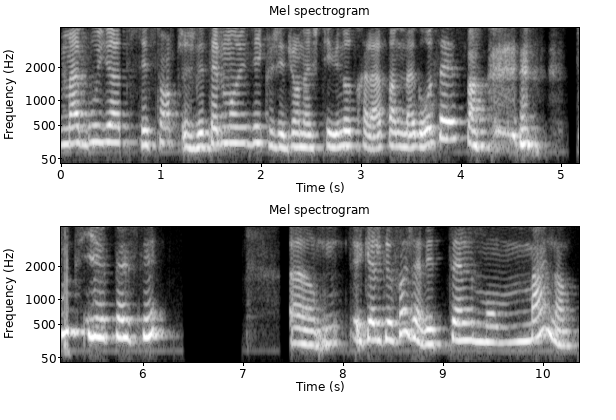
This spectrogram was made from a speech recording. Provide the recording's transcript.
Ma bouillotte, c'est simple. Je l'ai tellement usée que j'ai dû en acheter une autre à la fin de ma grossesse. tout y est passé. Euh, et quelquefois, j'avais tellement mal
